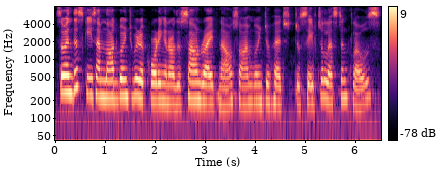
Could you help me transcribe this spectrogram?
So in this case, I'm not going to be recording another sound right now. So I'm going to hit to save to list and close.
